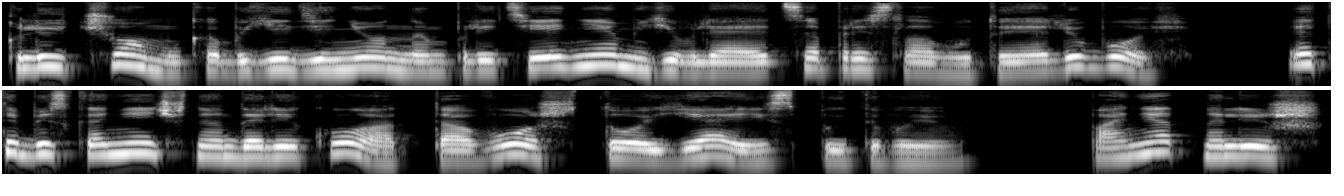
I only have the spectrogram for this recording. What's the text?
ключом к объединенным плетениям является пресловутая любовь. Это бесконечно далеко от того, что я испытываю. Понятно лишь,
